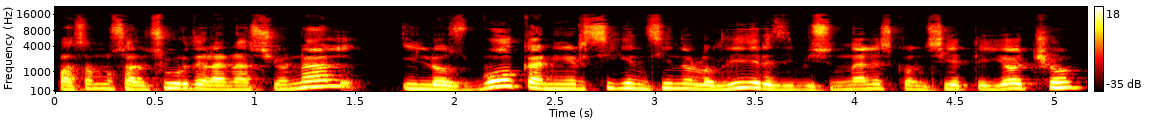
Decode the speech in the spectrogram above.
Pasamos al sur de la Nacional y los Buccaneers siguen siendo los líderes divisionales con 7 y 8.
